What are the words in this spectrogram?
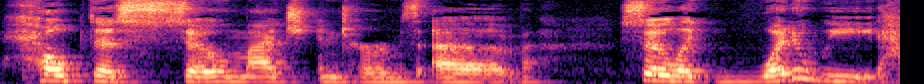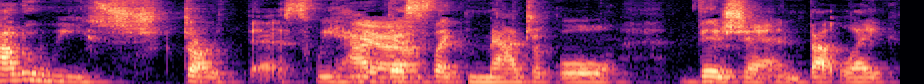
helped us so much in terms of, so, like, what do we, how do we start this? We have Yeah. this, like, magical vision, but, like,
